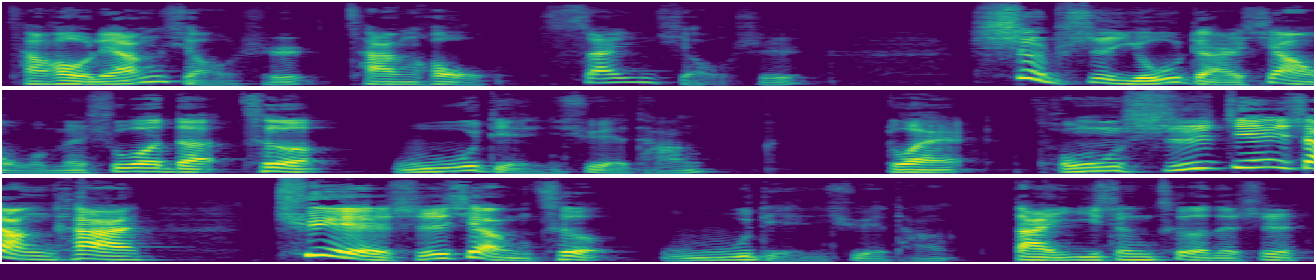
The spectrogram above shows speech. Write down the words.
餐后两小时，餐后三小时，是不是有点像我们说的测五点血糖？对，从时间上看，确实像测五点血糖，但医生测的是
